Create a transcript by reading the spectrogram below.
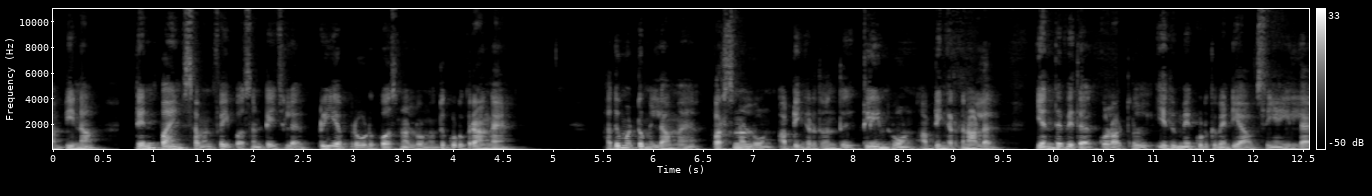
அப்படின்னா டென் பாயிண்ட் செவன் ஃபைவ் பர்சன்டேஜில் ப்ரீ அப்ரூவ்டு பர்சனல் லோன் வந்து கொடுக்குறாங்க. அது மட்டும் இல்லாமல் பர்சனல் லோன் அப்படிங்கிறது வந்து க்ளீன் லோன் அப்படிங்கிறதுனால எந்தவித கொலாட்ரல் எதுவுமே கொடுக்க வேண்டிய அவசியம் இல்லை.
